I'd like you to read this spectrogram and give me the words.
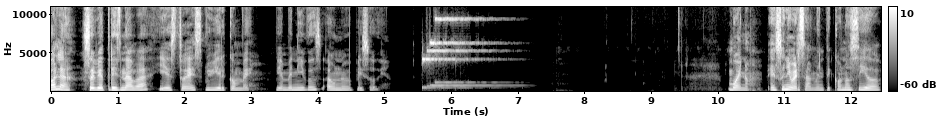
Hola, soy Beatriz Nava y esto es Vivir con B. Bienvenidos a un nuevo episodio. Bueno, es universalmente conocido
